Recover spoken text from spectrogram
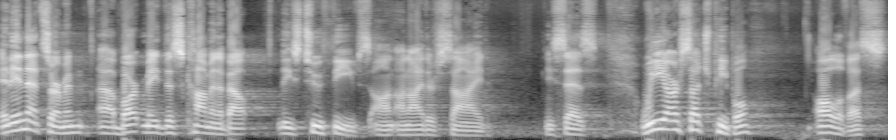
And in that sermon, uh, Barth made this comment about these two thieves on, on either side. He says, We are such people, all of us.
